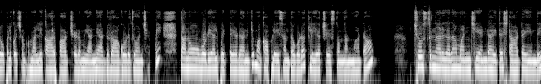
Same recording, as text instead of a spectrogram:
లోపలికి వచ్చినప్పుడు మళ్ళీ కార్ పార్క్ చేయడం ఇవన్నీ అడ్డు రాకూడదు అని చెప్పి తను ఒడియాలు పెట్టేయడానికి మాకు ఆ ప్లేస్ అంతా కూడా క్లియర్ చేస్తుంది అనమాట చూస్తున్నారు కదా మంచి ఎండ అయితే స్టార్ట్ అయ్యింది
